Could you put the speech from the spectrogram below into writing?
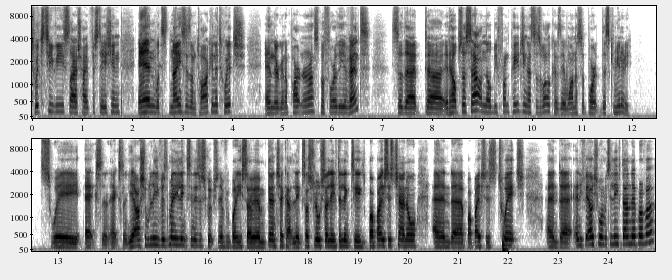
Twitch TV slash Hypefestation. And what's nice is I'm talking to Twitch, and they're going to partner us before the event so that uh, it helps us out, and they'll be front paging us as well because they want to support this community. Sweet, excellent, excellent. Yeah, I shall leave as many links in the description, everybody. So um, go and check out the links. I should also leave the link to Barbosa's channel and uh, Barbosa's Twitch. And uh, anything else you want me to leave down there, brother?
